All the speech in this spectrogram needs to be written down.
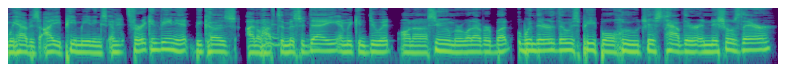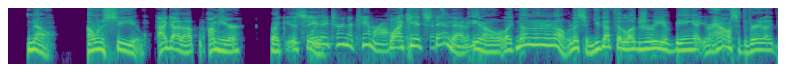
we have his IEP meetings, and it's very convenient because I don't have to miss a day and we can do it on a Zoom or whatever. But when there are those people who just have their initials there, no, I want to see you. I got up, I'm here. Like, let's see. Or they turn their camera off. Well, I can't That's stand that. You know, like no, no, no, no. Listen, you got the luxury of being at your house at the very like.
